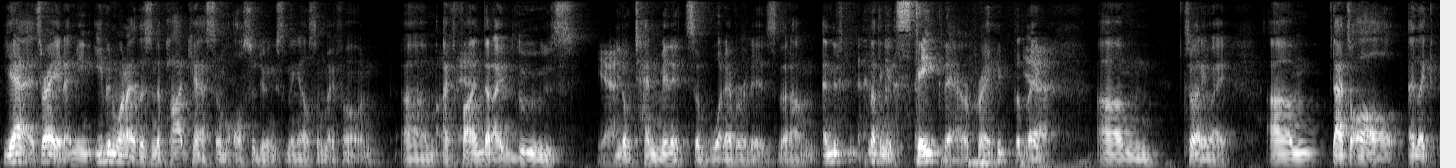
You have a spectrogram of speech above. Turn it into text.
Yeah, it's right. I mean, even when I listen to podcasts, I'm also doing something else on my phone. Um, I find that I lose, Yeah. you know, ten minutes of whatever it is that I'm, and there's nothing at stake there, right? But Yeah. like, um, so anyway, um, that's all. I like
